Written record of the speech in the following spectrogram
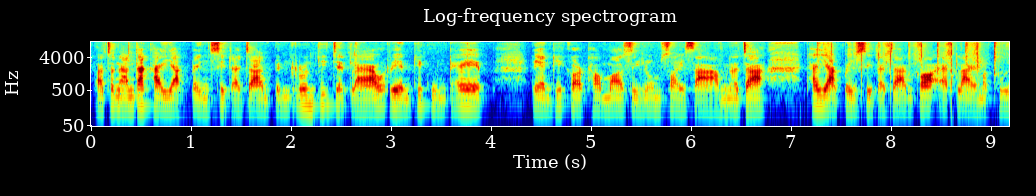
เพราะฉะนั้นถ้าใครอยากเป็นศิษย์อาจารย์เป็นรุ่นที่ 7 แล้ว เรียนที่กรุงเทพ เรียนที่กรทมสีลมซอย 3 นะจ๊ะ ถ้าอยากเป็นศิษย์อาจารย์ก็แอดไลน์มาคุย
